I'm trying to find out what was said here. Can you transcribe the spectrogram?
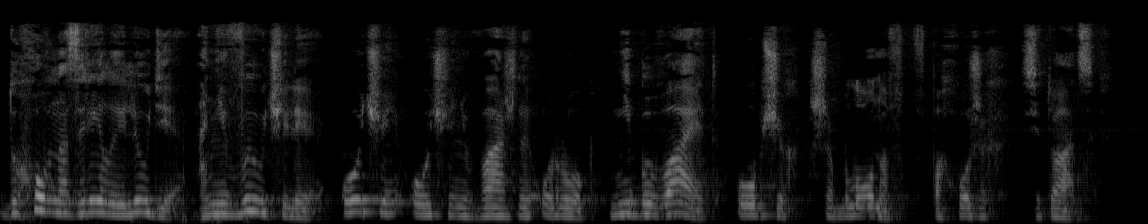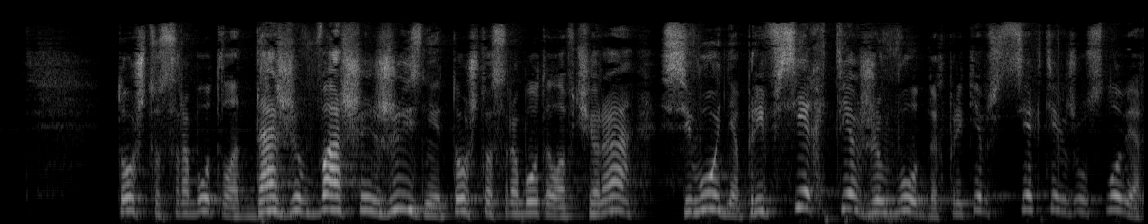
духовно зрелые люди, они выучили очень-очень важный урок. Не бывает общих шаблонов в похожих ситуациях. То, что сработало даже в вашей жизни, то, что сработало вчера, сегодня, при всех тех же вводных, при тех, всех тех же условиях,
